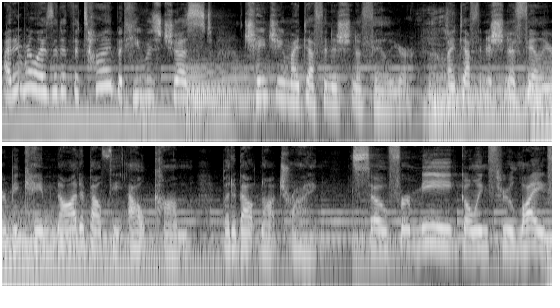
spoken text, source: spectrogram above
I didn't realize it at the time, but he was just changing my definition of failure. My definition of failure became not about the outcome, but about not trying. So for me, going through life,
